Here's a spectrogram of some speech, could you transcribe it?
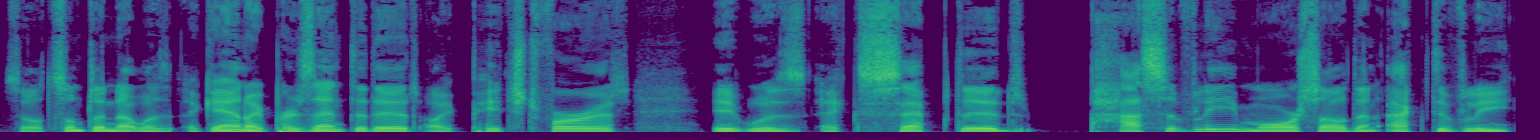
So it's something that was, again, I presented it, I pitched for it, it was accepted passively more so than actively,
